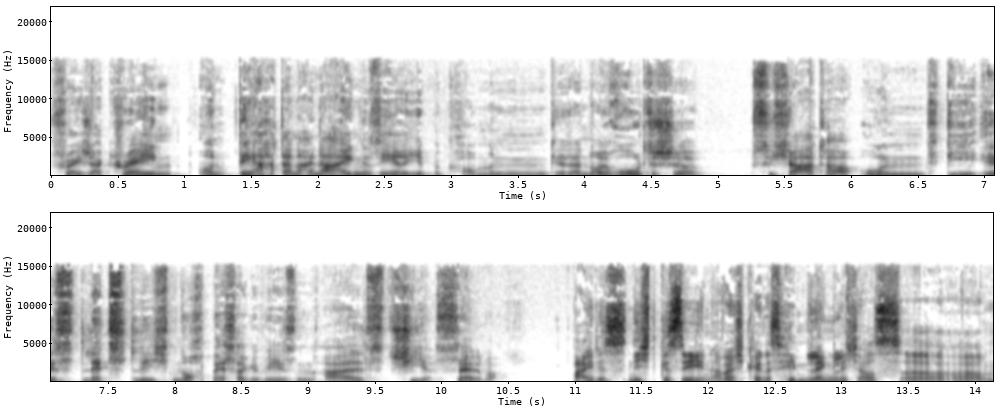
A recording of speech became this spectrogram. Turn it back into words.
Fraser Crane und der hat dann eine eigene Serie bekommen, der neurotische Psychiater und die ist letztlich noch besser gewesen als Cheers selber. Beides nicht gesehen, aber ich kenne es hinlänglich aus äh, äh,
